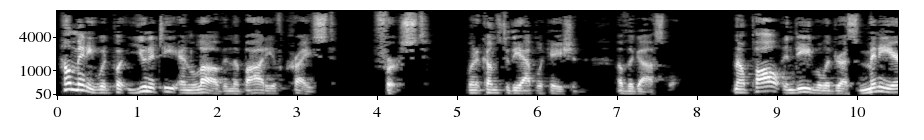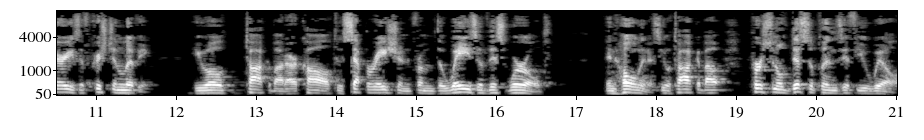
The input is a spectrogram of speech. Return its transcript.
How many would put unity and love in the body of Christ first when it comes to the application of the gospel? Now, Paul indeed will address many areas of Christian living. He will talk about our call to separation from the ways of this world in holiness. He'll talk about personal disciplines, if you will.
